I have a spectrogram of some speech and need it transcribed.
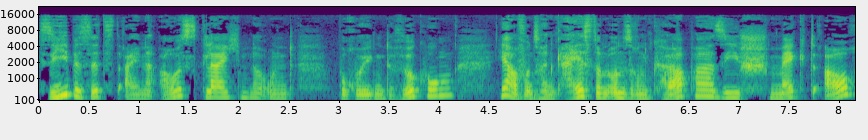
sie besitzt eine ausgleichende und beruhigende Wirkung ja, auf unseren Geist und unseren Körper. Sie schmeckt auch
